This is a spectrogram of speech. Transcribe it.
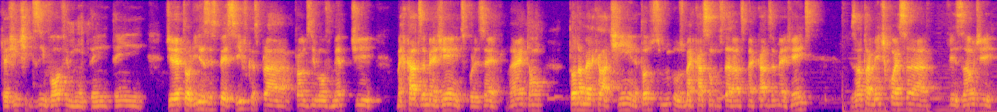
que a gente desenvolve muito, tem, tem diretorias específicas para o desenvolvimento de mercados emergentes, por exemplo. Né? Então, toda a América Latina, todos os mercados são considerados mercados emergentes, exatamente com essa visão de,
